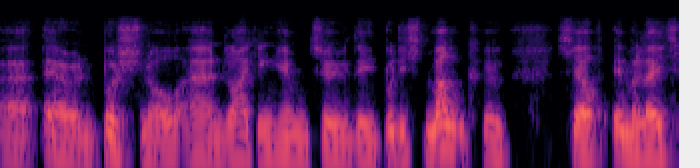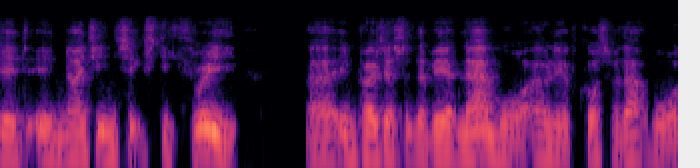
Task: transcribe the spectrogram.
uh, Aaron Bushnell and liking him to the Buddhist monk who self immolated in 1963 uh, in protest of the Vietnam War, only, of course, for that war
